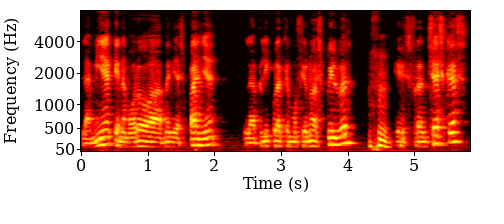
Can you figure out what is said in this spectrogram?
la mía que enamoró a media España, la película que emocionó a Spielberg, que es Francescas,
